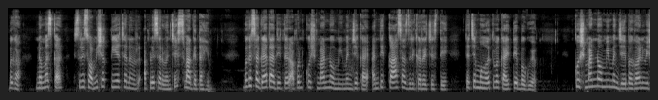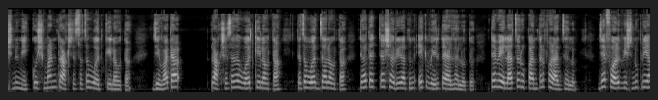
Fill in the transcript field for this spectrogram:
बघा नमस्कार. श्री स्वामी शक्ती या चॅनलवर आपले सर्वांचे स्वागत आहे. बघा सगळ्यात आधी तर आपण कुष्मान नवमी म्हणजे काय आणि ती का साजरी करायची असते? त्याचे महत्त्व काय ते बघूया. कुष्मान नवमी म्हणजे भगवान विष्णूने कुष्मान राक्षसाचा वध केला होता. जेव्हा त्या राक्षसाचा वध केला होता त्याचा वध झाला होता तेव्हा त्याच्या शरीरातून एक वेल तयार झालं होतं. त्या वेलाचं रूपांतर फळात झालं. जे फळ विष्णुप्रिय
